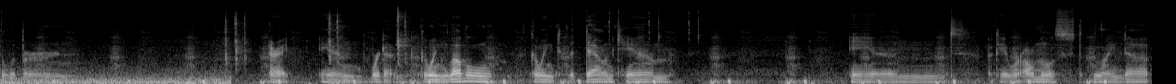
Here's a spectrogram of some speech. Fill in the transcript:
kill the burn. Alright, and we're done. Going level, going to the down cam, and okay, we're almost lined up.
